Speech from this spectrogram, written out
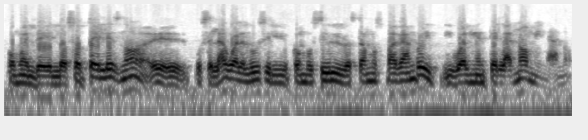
como el de los hoteles, ¿no? Eh, pues el agua, la luz y el combustible lo estamos pagando, y igualmente la nómina, ¿no?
